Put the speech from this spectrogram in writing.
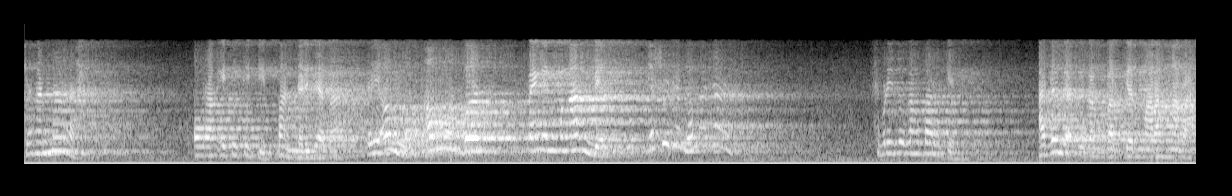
Jangan marah. Orang itu titipan dari siapa? Dari Allah. Allah pengen mengambil. Ya sudah, nggak masalah. Seperti tukang parkir. Ada nggak tukang parkir marah-marah?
